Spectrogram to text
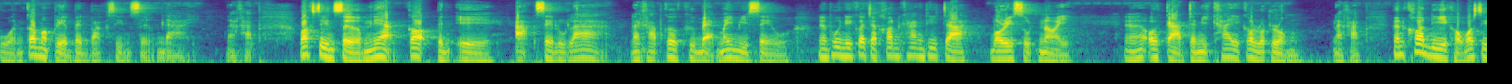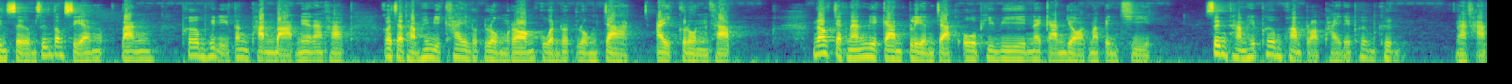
กวนก็มาเปลี่ยนเป็นวัคซีนเสริมได้ นะครับวัคซีนเสริมเนี่ยก็เป็น A อะเซลลูล่านะครับก็คือแบบไม่มีเซลล์นั้นพวกนี้ก็จะค่อนข้างที่จะบริสุทธิ์หน่อยนะโอกาสจะมีไข้ก็ลดลงนะครับนั้นข้อดีของวัคซีนเสริม ซึ่งต้องเสียตังเพิ่มขึ้นอีกตั้งพันบาทเนี่ยนะครับก็จะทำให้มีไข้ลดลงร้องกวนลดลงจากไอกรนครับ นอกจากนั้นมีการเปลี่ยนจาก OPV ในการหยอดมาเป็นฉีด ซึ่งทำให้เพิ่มความปลอดภัยได้เพิ่มขึ้นนะครับ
